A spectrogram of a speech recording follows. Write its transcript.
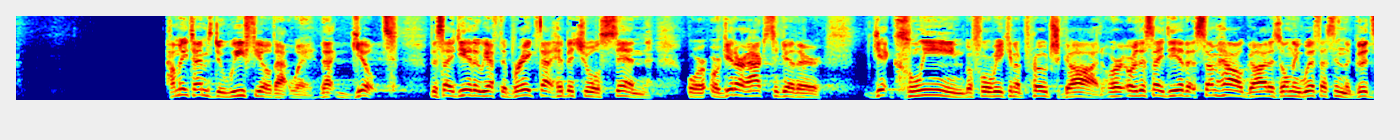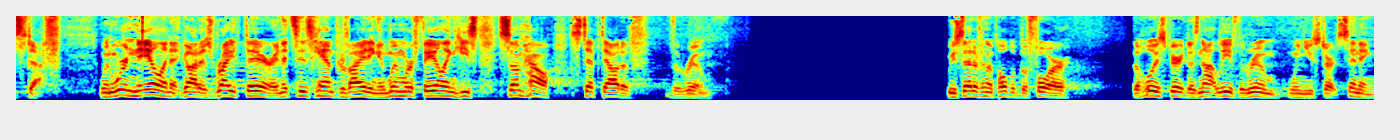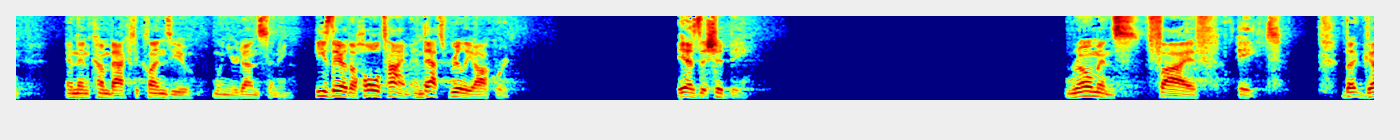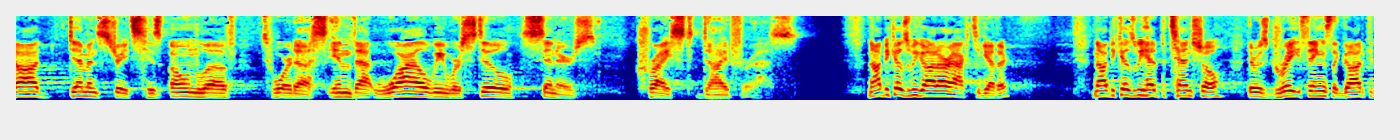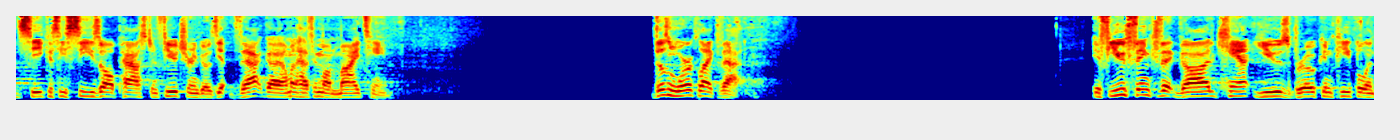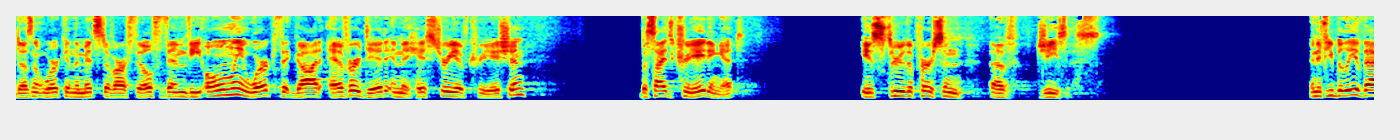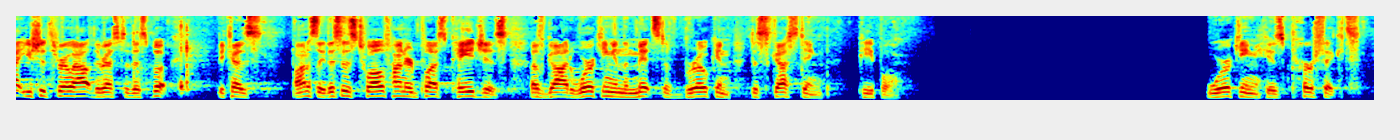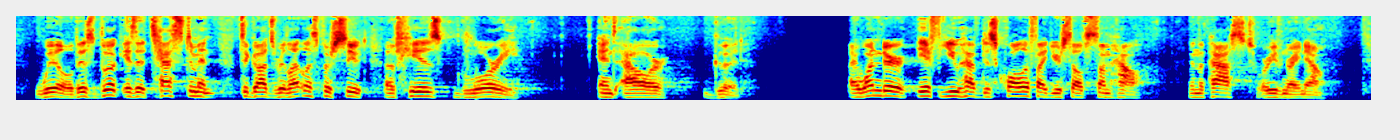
How many times do we feel that way? That guilt. This idea that we have to break that habitual sin or, or get our acts together, get clean before we can approach God. Or, or this idea that somehow God is only with us in the good stuff. When we're nailing it, God is right there and it's His hand providing. And when we're failing, He's somehow stepped out of the room. We've said it from the pulpit before the Holy Spirit does not leave the room when you start sinning and then come back to cleanse you when you're done sinning. He's there the whole time, and that's really awkward. As it should be. Romans 5 8. But God demonstrates his own love toward us in that while we were still sinners, Christ died for us. Not because we got our act together, not because we had potential. There was great things that God could see because he sees all past and future and goes, yeah, that guy, I'm going to have him on my team. It doesn't work like that. If you think that God can't use broken people and doesn't work in the midst of our filth, then the only work that God ever did in the history of creation, besides creating it, is through the person of Jesus. And if you believe that, you should throw out the rest of this book because honestly, this is 1,200 plus pages of God working in the midst of broken, disgusting people. Working his perfect will. This book is a testament to God's relentless pursuit of his glory and our good. I wonder if you have disqualified yourself somehow in the past or even right now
